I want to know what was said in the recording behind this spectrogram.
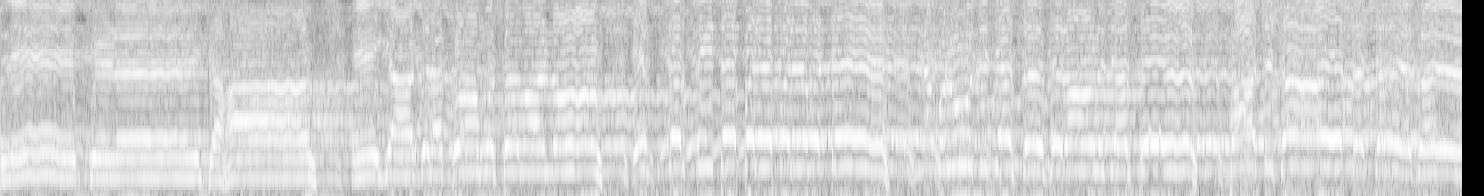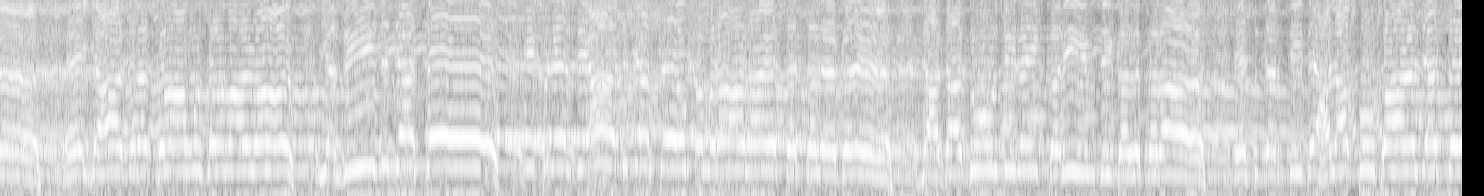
لیکن یہاں اے یاد رکھو مسلمانوں، اس دھرتی دے بڑے بڑے وڈے، نمرود جیسے، فرعون جیسے، بادشاہ چلے گئے۔ اے یاد رکھنا مسلمانوں، یزید جیسے، ابن زیاد جیسے حکمران آئے تے چلے گئے۔ زیادہ دور دی نہیں، قریب دی گل کرا۔ اس دھرتی دے ہلاکو کان جیسے،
